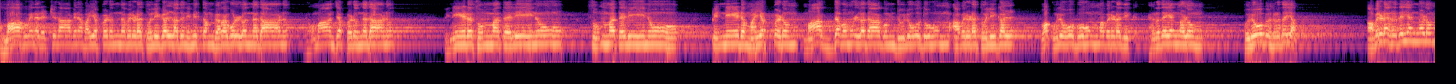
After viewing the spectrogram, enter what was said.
അള്ളാഹുവിനെ രക്ഷിതാവിനെ ഭയപ്പെടുന്നവരുടെ തൊലികൾ അത് നിമിത്തം വിറകൊള്ളുന്നതാണ് രോമാഞ്ചപ്പെടുന്നതാണ്. പിന്നീട് സുമ്മ തലീനു സുമ്മതലീനു സുമ്മതലീനു പിന്നീട് മയപ്പെടും മാർദ്ദവമുള്ളതാകും ജുലൂദുഹും അവരുടെ തൊലികൾ വകുലൂബുഹും അവരുടെ ഹൃദയങ്ങളും. കുലൂബ് ഹൃദയം അവരുടെ ഹൃദയങ്ങളും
